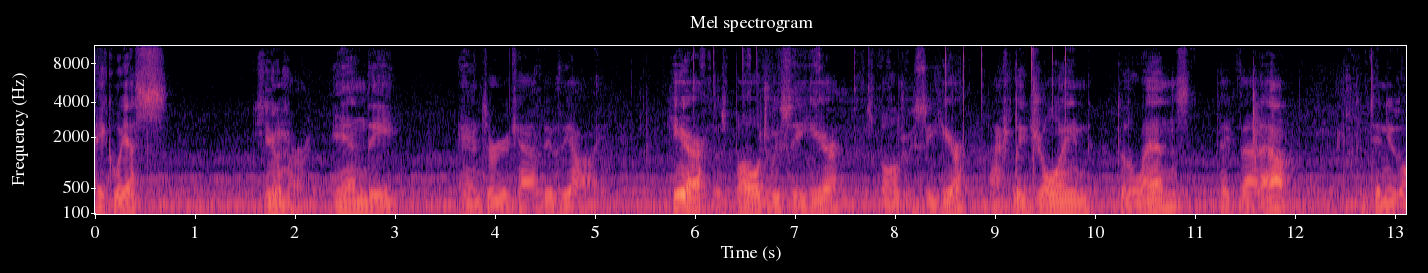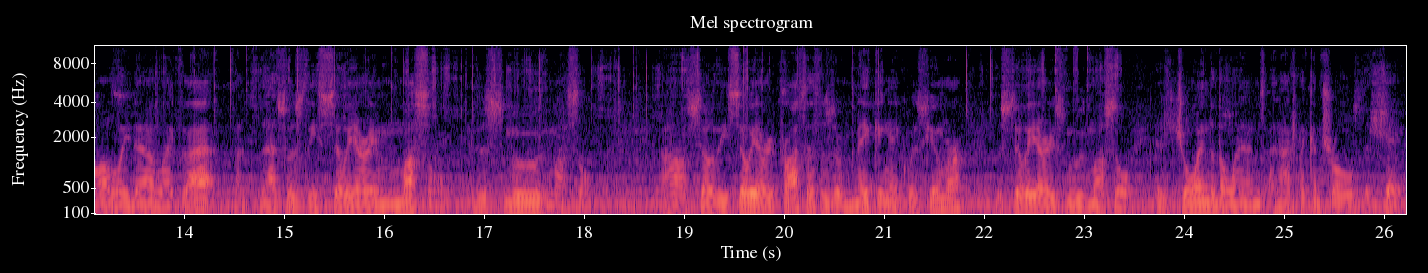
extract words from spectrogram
Aqueous humor in the anterior cavity of the eye. Here, this bulge we see here, this bulge we see here, actually joined to the lens. Take that out. Continues all the way down like that. That's, that's the ciliary muscle. It is a smooth muscle. Uh, so the ciliary processes are making aqueous humor. The ciliary smooth muscle is joined to the lens and actually controls the shape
